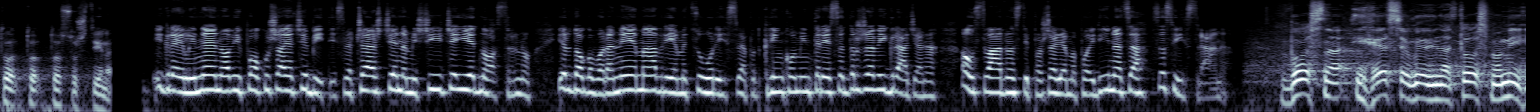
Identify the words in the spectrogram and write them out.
to, to, to suština. Igra ili ne, novih pokušaja će biti sve češće na mišiće i jednostrano, jer dogovora nema, vrijeme curi, sve pod krinkom interesa države i građana, a u stvarnosti po željama pojedinaca sa svih strana. Bosna i Hercegovina, to smo mi.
